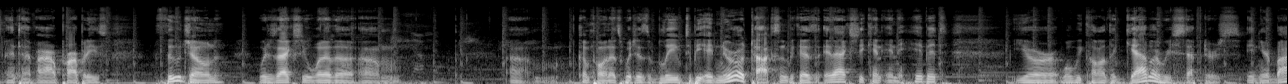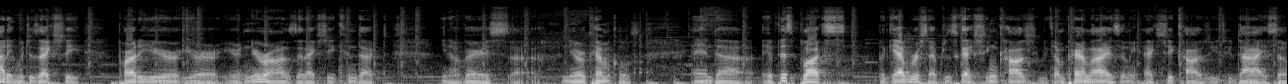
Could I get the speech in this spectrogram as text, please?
antiviral properties. Thujone, which is actually one of the um, um, components, which is believed to be a neurotoxin because it actually can inhibit your what we call the GABA receptors in your body, which is actually part of your your your neurons that actually conduct you know, various uh, neurochemicals. And uh, if this blocks the GABA receptors, it actually can cause you to become paralyzed and it actually cause you to die. So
